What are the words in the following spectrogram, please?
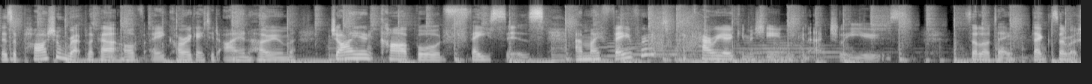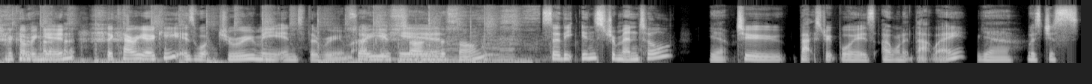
There's a partial replica of a corrugated iron home, giant cardboard faces, and my favourite, a karaoke machine you can actually use. Salote, thanks so much for coming in. the karaoke is what drew me into the room. So I you've sung the songs? So the instrumental Yeah. to Backstreet Boys, I Want It That Way, Yeah, was just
